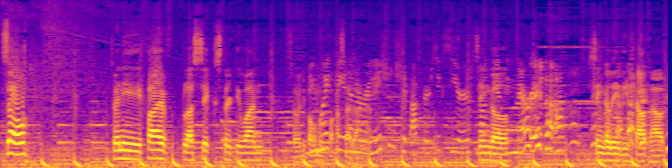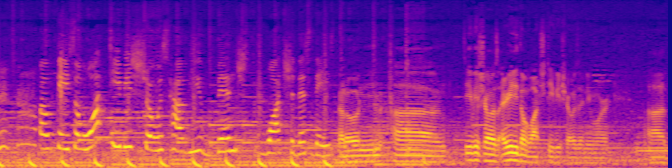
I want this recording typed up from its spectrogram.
So, 25 plus 6, 31. So, di pa You might be in a relationship after six years Single. not getting married. ah. Single lady, shout out. Okay, so what TV shows have you binge watched these days? Karon, uh, TV shows, I really don't watch TV shows anymore. Uh,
